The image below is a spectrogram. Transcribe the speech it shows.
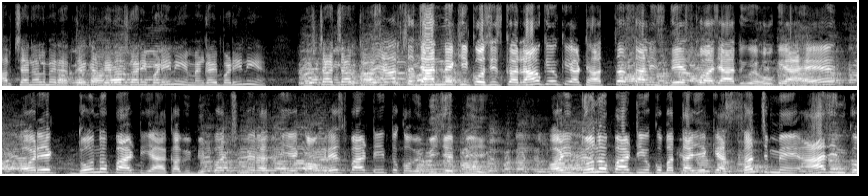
आप चैनल में रहते हैं क्या? बेरोजगारी बढ़ी नहीं है महँगाई बढ़ी नहीं है? भ्रष्टाचार कहाँ से आपसे जानने की कोशिश कर रहा हूँ क्योंकि अठहत्तर साल इस देश को आज़ाद हुए हो गया है और एक दोनों पार्टियाँ कभी विपक्ष में रहती है कांग्रेस पार्टी तो कभी बीजेपी। और इन दोनों पार्टियों को बताइए क्या सच में आज इनको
